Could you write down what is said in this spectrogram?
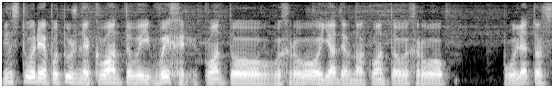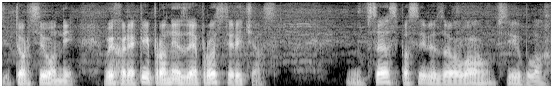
він створює потужний квантовий вихр квантово-вихрового ядерного квантово-вихрового поля, торсіонний вихор, який пронизує простір і час. Все, спасибі за увагу. Всіх благ.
